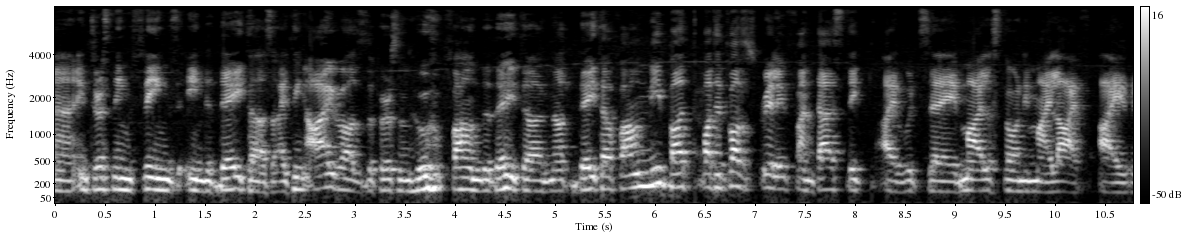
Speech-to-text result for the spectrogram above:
uh, interesting things in the data. So I think I was the person who found the data, not data found me. But but it was really fantastic. I would say milestone in my life. I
